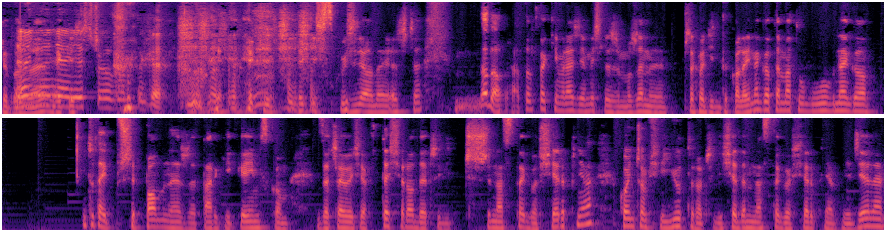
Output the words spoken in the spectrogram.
Chyba, Nie, nie, nie, jakieś- jeszcze o ZTG. jakieś, jakieś spóźnione jeszcze. No dobra, to w takim razie myślę, że możemy przechodzić do kolejnego tematu głównego. I tutaj przypomnę, że targi Gamescom zaczęły się w tę środę, czyli 13 sierpnia, kończą się jutro, czyli 17 sierpnia w niedzielę.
